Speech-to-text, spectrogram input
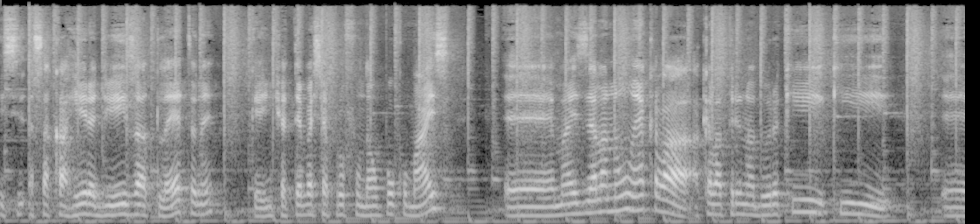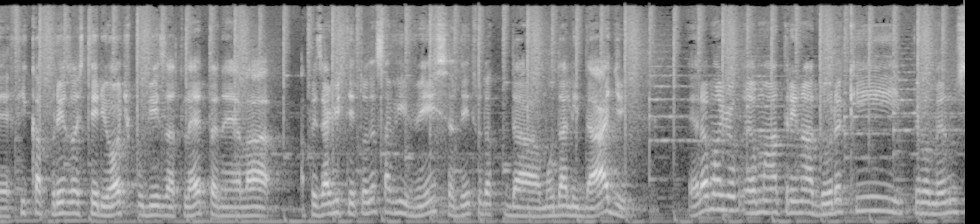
esse, essa carreira de ex-atleta, né? Que a gente até vai se aprofundar um pouco mais. É, mas ela não é aquela, aquela treinadora que, que é, fica presa ao estereótipo de ex-atleta, né? Ela, apesar de ter toda essa vivência dentro da, da modalidade, ela é uma, é uma treinadora que, pelo menos,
